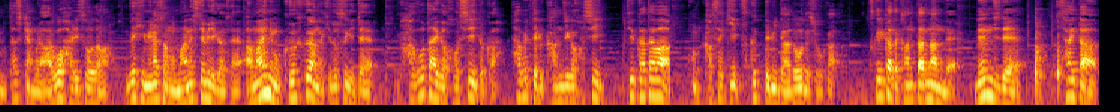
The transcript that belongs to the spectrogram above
うん。確かにこれ顎張りそうだわ。ぜひ皆さんも真似してみてください。あまりにも空腹感がひどすぎて、歯応えが欲しいとか、食べてる感じが欲しいっていう方は、この化石作ってみてはどうでしょうか。作り方簡単なんで、レンジで裂いた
